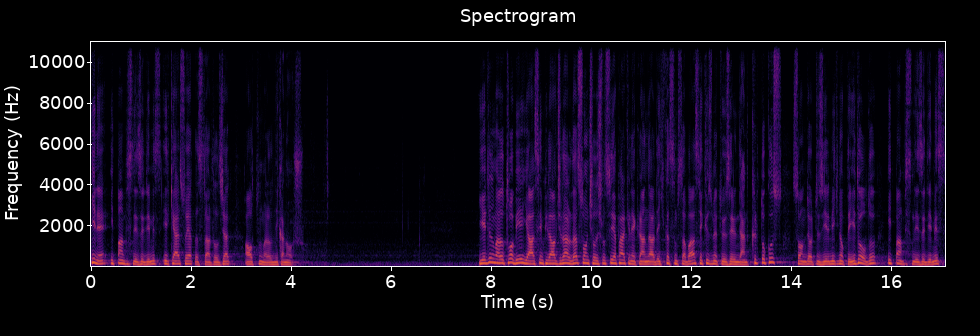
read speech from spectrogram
Yine İtman pistinde izlediğimiz İlker Soyat'la start alacak 6 numaralı Nikanor. 7 numaralı Toby Yasin Pilavcılar'la son çalışması yaparken ekranlarda 2 Kasım sabahı 800 metre üzerinden 49, son 422.7 oldu. İtman pistinde izlediğimiz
